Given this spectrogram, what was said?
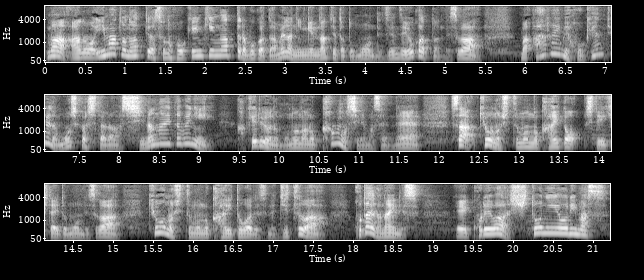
まあ、あの今となってはその保険金があったら僕はダメな人間になってたと思うんで全然良かったんですが、まあ、ある意味保険というのはもしかしたら死なないために書けるようなものなのかもしれませんね。さあ、今日の質問の回答していきたいと思うんですが、今日の質問の回答はですね、実は答えがないんです。え、これは人によります。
